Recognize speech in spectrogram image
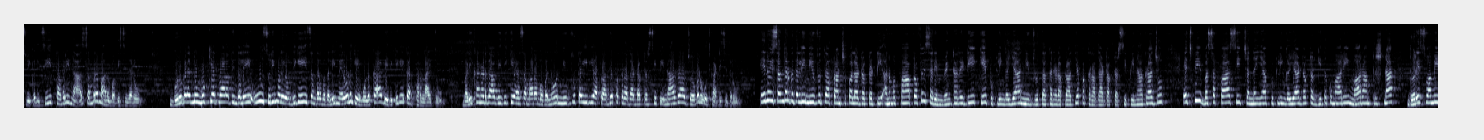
ಸ್ವೀಕರಿಸಿ ತವರಿನ ಸಂಭ್ರಮ ಅನುಭವಿಸಿದರು ಗುರುಗಳನ್ನು ಮುಖ್ಯ ದ್ವಾರದಿಂದಲೇ ಹೂ ಸುರಿಮಳೆಯೊಂದಿಗೆ ಈ ಸಂದರ್ಭದಲ್ಲಿ ಮೆರವಣಿಗೆ ಮೂಲಕ ವೇದಿಕೆಗೆ ಕರೆತರಲಾಯಿತು. ಬಳಿಕ ನಡೆದ ವೇದಿಕೆಯ ಸಮಾರಂಭವನ್ನು ನಿವೃತ್ತ ಹಿರಿಯ ಪ್ರಾಧ್ಯಾಪಕರಾದ ಡಾಕ್ಟರ್ ಸಿಪಿ ನಾಗರಾಜ್ ಅವರು ಉದ್ಘಾಟಿಸಿದರು. ಇನ್ನು ಈ ಸಂದರ್ಭದಲ್ಲಿ ನಿವೃತ್ತ ಪ್ರಾಂಶುಪಾಲ doctor T Hanumappa, professor M Venkatareddy, K Putlingaiah, ನಿವೃತ್ತ ಕನ್ನಡ ಪ್ರಾಧ್ಯಾಪಕರಾದ doctor CP Nagaraju HP Basappa, C Channaiah, Putlingaiah, doctor Geethakumari ಮಾ ರಾಮಕೃಷ್ಣ ದೊರೆಸ್ವಾಮಿ,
